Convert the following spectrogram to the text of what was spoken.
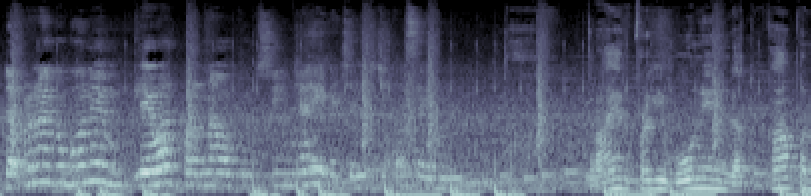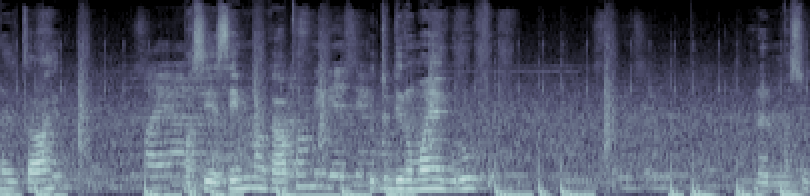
Tidak pernah ke Bonem. Lewat pernah waktu ke sini. cari kan cari cepat saya dulu. Terakhir pergi bone nggak tahu kapan itu terakhir. Saya masih SMA kapan SMA. itu di rumahnya guru. Dan masuk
